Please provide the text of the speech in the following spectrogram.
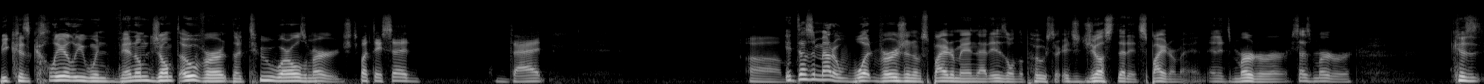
because clearly when Venom jumped over, the two worlds merged. But they said that. Um, It doesn't matter what version of Spider-Man that is on the poster. It's just that it's Spider-Man and it's murderer. It says murderer. Because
